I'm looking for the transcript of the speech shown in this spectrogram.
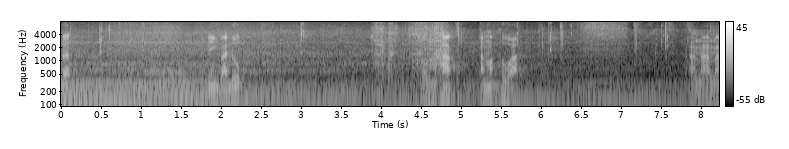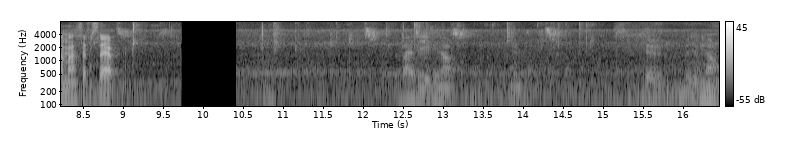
เด้อปิงปลาดุกสมพักตำมักถั่ว มามามามาแซ่บสบายดีพี่น้องอืมเออไปดูพี่น้องๆ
